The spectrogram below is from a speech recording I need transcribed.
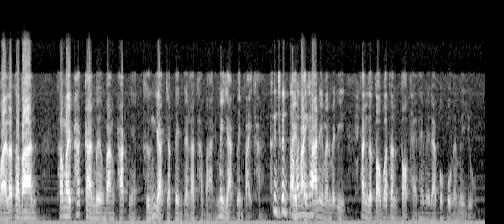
ฝ่ายรัฐบาลทำไมพรรคการเมืองบางพรรคเนี่ยถึงอยากจะเป็นแต่รัฐบาล ไม่อยากเป็นฝ่ายค้านคุณชวนตอบไอ้ว่าฝ่าไงยคค้ารันนี่มันไม่ดี ท่านก็ตอบว่าท่านตอบแทนให้ไม่ได้เพราะพวกนั้นไม่อยู่ค่ะนะฮะ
